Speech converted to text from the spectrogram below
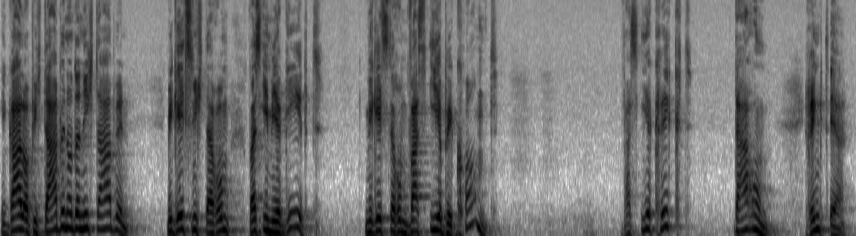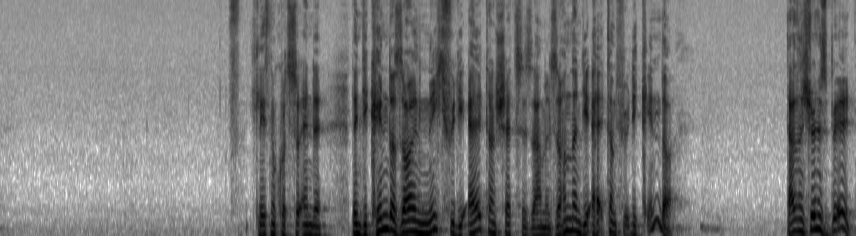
Egal, ob ich da bin oder nicht da bin. Mir geht es nicht darum, was ihr mir gebt. Mir geht es darum, was ihr bekommt. Was ihr kriegt. Darum ringt er. Ich lese nur kurz zu Ende. Denn die Kinder sollen nicht für die Eltern Schätze sammeln, sondern die Eltern für die Kinder. Das ist ein schönes Bild.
